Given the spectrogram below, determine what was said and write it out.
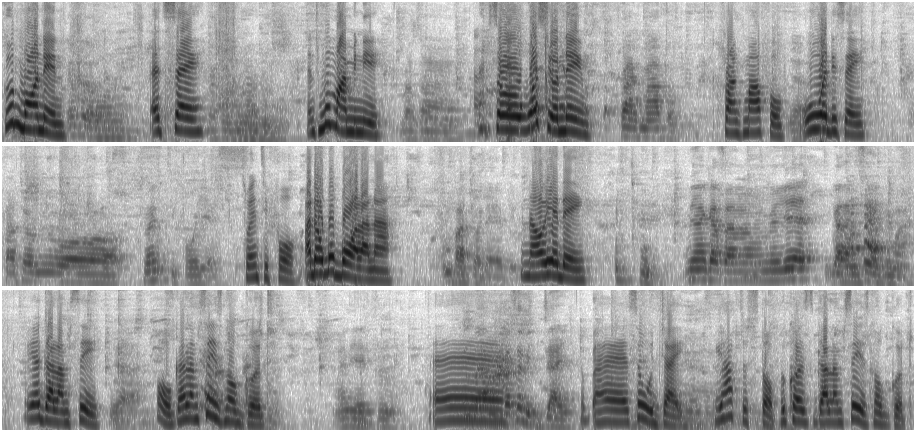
Good morning. Let's say. And Mumamini. So what's your name? Frank Mafo. Frank Mafo. Who what do you say? Patrol mi wọ twenty four years. 24. I don't ball na. N patrol dẹ̀ bi. Now you're there. Mi ankasa no mi yẹ galamsey adwuma. Yeah, Galamsey. Yeah. Oh, Galamsey is not good. Wọ́n yẹ tu. Eh, Mpẹsẹ̀ mi jai. uh, so Jai, you have to stop because Galamsey is not good.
